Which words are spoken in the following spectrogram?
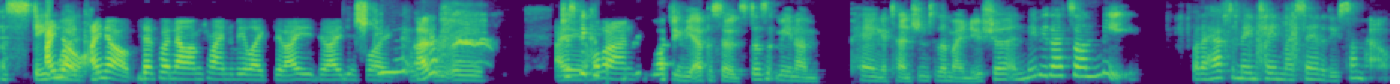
a statewide? I know, I know. That's what now I'm trying to be like. Did I? Did I just like I don't-? Just I, because hold on. I'm watching the episodes doesn't mean I'm paying attention to the minutia, and maybe that's on me. But I have to maintain my sanity somehow.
